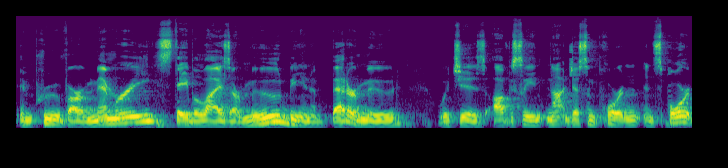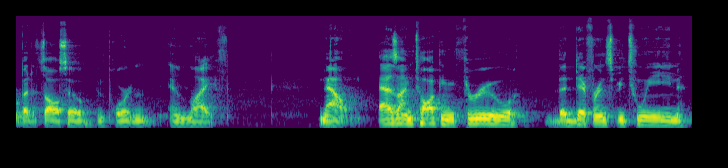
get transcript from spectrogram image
improve our memory, stabilize our mood, be in a better mood, which is obviously not just important in sport, but it's also important in life. Now, as I'm talking through the difference between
